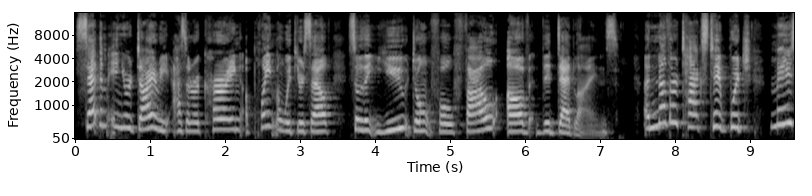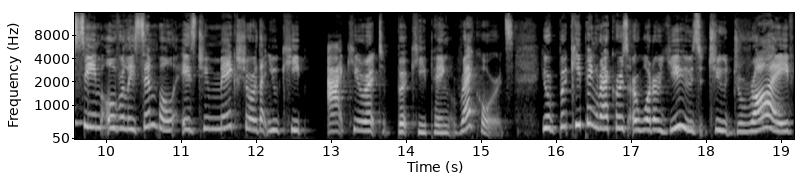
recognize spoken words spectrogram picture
Set them in your diary as a recurring appointment with yourself so that you don't fall foul of the deadlines. Another tax tip, which may seem overly simple, is to make sure that you keep accurate bookkeeping records. Your bookkeeping records are what are used to drive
